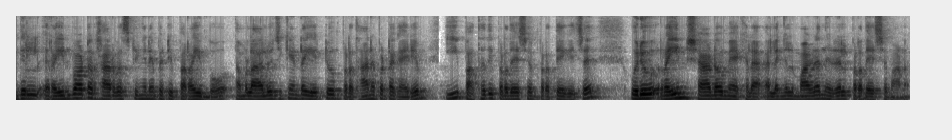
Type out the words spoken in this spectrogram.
ഇതിൽ റെയിൻ വാട്ടർ ഹാർവെസ്റ്റിങ്ങിനെ പറ്റി പറയുമ്പോൾ നമ്മൾ ആലോചിക്കേണ്ട ഏറ്റവും പ്രധാനപ്പെട്ട കാര്യം ഈ പദ്ധതി പ്രദേശം പ്രത്യേകിച്ച് ഒരു റെയിൻ ഷാഡോ മേഖല അല്ലെങ്കിൽ മഴ നിഴൽ പ്രദേശമാണ്.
